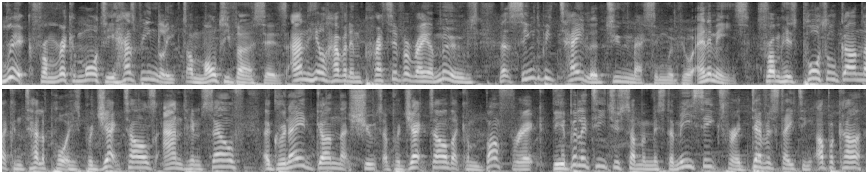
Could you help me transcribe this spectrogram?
Rick from Rick and Morty has been leaked on MultiVersus, and he'll have an impressive array of moves that seem to be tailored to messing with your enemies. From his portal gun that can teleport his projectiles and himself, a grenade gun that shoots a projectile that can buff Rick, the ability to summon Mr. Meeseeks for a devastating uppercut,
